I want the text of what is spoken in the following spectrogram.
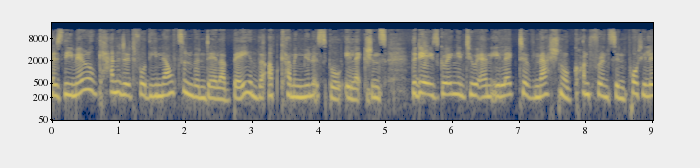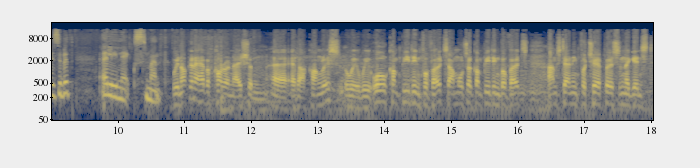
as the mayoral candidate for the Nelson Mandela Bay in the upcoming municipal elections. The DA is going into an elective national conference in Port Elizabeth early next month. We're not going to have a coronation uh, at our Congress. We're, we're, all competing for votes. I'm also competing for votes. I'm standing for chairperson against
